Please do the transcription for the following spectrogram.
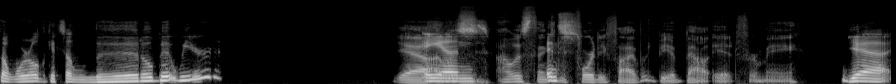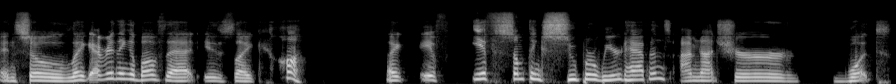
the world gets a little bit weird Yeah. I was, And- I was thinking 45 would be about it for me. yeah and so like everything above that is like huh like if if something super weird happens i'm not sure what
